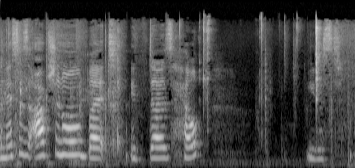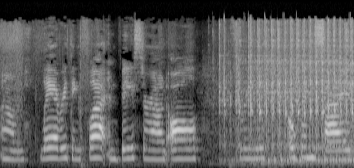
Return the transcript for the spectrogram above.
And this is optional, but it does help. You just um, lay everything flat and baste around all three open sides.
